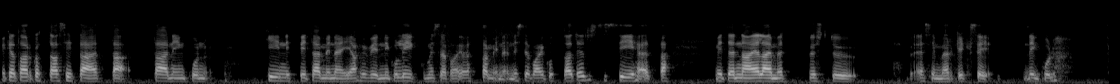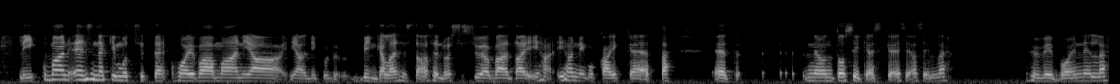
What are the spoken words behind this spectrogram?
mikä tarkoittaa sitä, että tämä niin kuin kiinni pitäminen ja hyvin niin kuin liikkumisen rajoittaminen, niin se vaikuttaa tietysti siihen, että miten nämä eläimet pystyy esimerkiksi niin kuin liikkumaan ensinnäkin, mutta sitten hoivaamaan ja, ja niin kuin minkälaisissa asennoissa syömään tai ihan, ihan niin kuin kaikkea, että, että ne on tosi keskeisiä sille hyvinvoinnille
